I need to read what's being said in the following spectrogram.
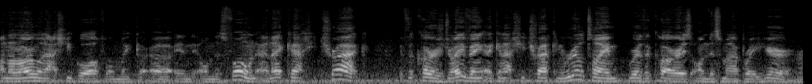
an alarm will actually go off on my uh, in, on this phone and I can actually track if the car is driving, I can actually track in real time where the car is on this map right here.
